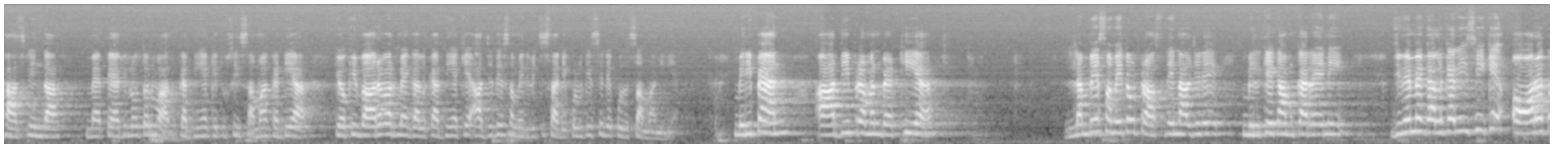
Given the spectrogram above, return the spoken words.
ਹਾਜ਼ਰੀਨ ਦਾ ਮੈਂ ਤਹਿ ਦਿਲੋਂ ਧੰਨਵਾਦ ਕਰਦੀ ਹਾਂ ਕਿ ਤੁਸੀਂ ਸਮਾਂ ਕੱਢਿਆ, ਕਿਉਂਕਿ ਵਾਰ-ਵਾਰ ਮੈਂ ਗੱਲ ਕਰਦੀ ਹਾਂ ਕਿ ਅੱਜ ਦੇ ਸਮੇਂ ਦੇ ਵਿੱਚ ਸਾਡੇ ਕੋਲ ਕਿਸੇ ਦੇ ਕੋਲ ਸਮਾਂ ਨਹੀਂ ਹੈ। ਮੇਰੀ ਭੈਣ ਆਰਦੀ ਪ੍ਰਮਨ ਬੈਠੀ ਆ। ਲੰਬੇ ਸਮੇਂ ਤੋਂ ਟਰਸਟ ਦੇ ਨਾਲ ਜਿਹੜੇ ਮਿਲ ਕੇ ਕੰਮ ਕਰ ਰਹੇ ਨੇ। ਜਿਵੇਂ ਮੈਂ ਗੱਲ ਕਰ ਰਹੀ ਸੀ ਕਿ ਔਰਤ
